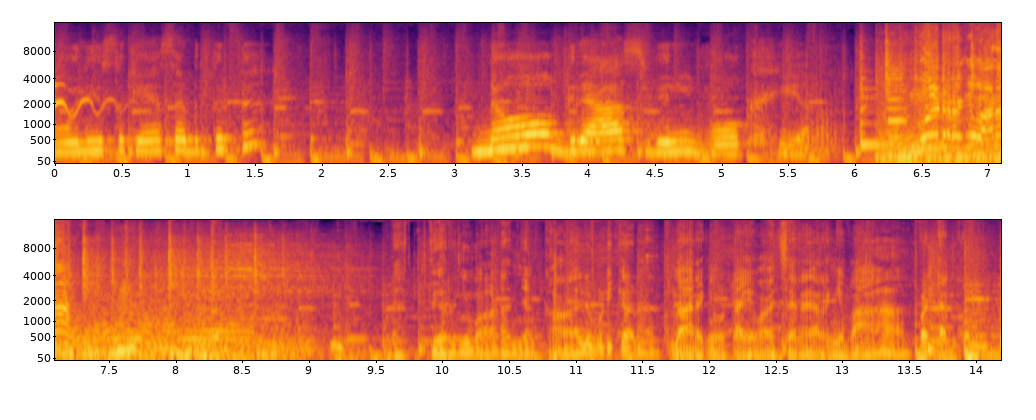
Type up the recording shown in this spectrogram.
പോലീസ് കേസെടുത്തിട്ട് no grass will walk here ഇറങ്ങി വാടാ. ഞാൻ കാൽ പിടിക്കാടാ. നാരങ്ങോട്ടായി വാച്ചര ഇറങ്ങി വാ. പെട്ടെന്ന്.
